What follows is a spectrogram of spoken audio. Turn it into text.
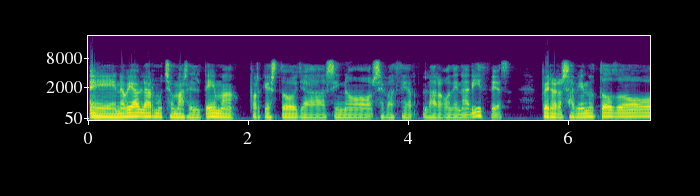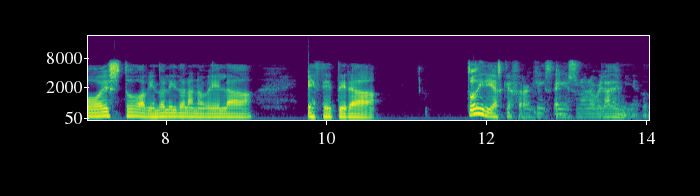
Eh, no voy a hablar mucho más del tema, porque esto ya si no se va a hacer largo de narices. Pero ahora sabiendo todo esto, habiendo leído la novela, etcétera, ¿tú dirías que Frankenstein es una novela de miedo?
